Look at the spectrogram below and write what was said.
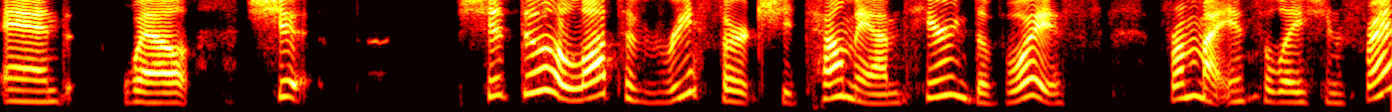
And well, she she do a lot of research. She tell me I'm hearing the voice from my installation friend.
